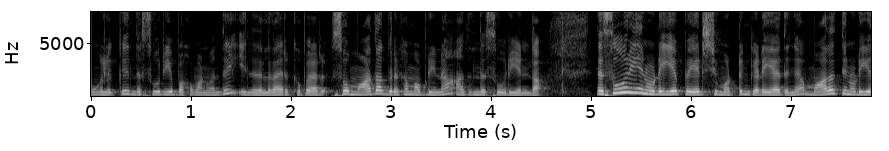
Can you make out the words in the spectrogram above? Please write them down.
உங்களுக்கு இந்த சூரிய பகவான் வந்து இந்த இதில் தான் இருக்க ஸோ மாதா கிரகம் அப்படின்னா அது இந்த சூரியன் தான். இந்த சூரியனுடைய பயிற்சி மட்டும் கிடையாதுங்க. மாதத்தினுடைய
